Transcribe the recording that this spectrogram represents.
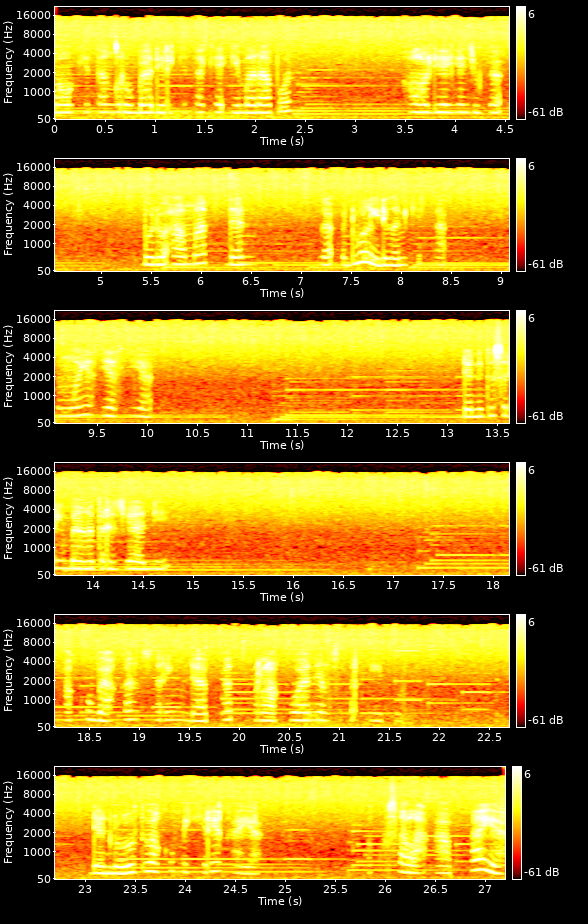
Mau kita ngerubah diri kita kayak gimana pun kalau dianya juga bodoh amat dan nggak peduli dengan kita semuanya sia-sia. Dan itu sering banget terjadi Aku bahkan sering mendapat perlakuan yang seperti itu. Dan dulu tuh aku mikirnya kayak, aku salah apa ya?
